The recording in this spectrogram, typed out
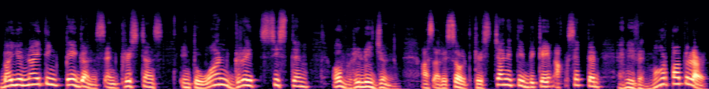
by uniting pagans and Christians into one great system of religion. As a result, Christianity became accepted and even more popular.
